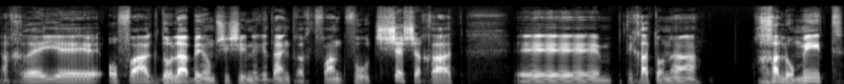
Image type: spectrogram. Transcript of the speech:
אחרי אה, הופעה גדולה ביום שישי נגד איינטראכט פרנקפורט, 6-1, אה, פתיחת עונה חלומית.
